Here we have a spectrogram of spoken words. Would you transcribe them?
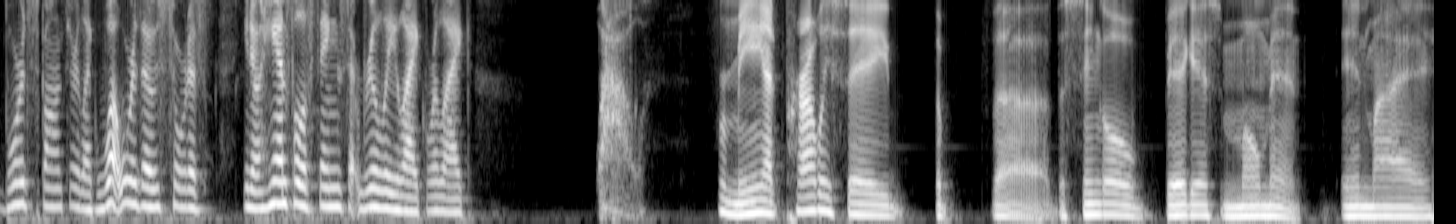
board sponsor? Like, what were those sort of, you know, handful of things that really like were like, wow. For me, I'd probably say the the the single biggest moment in my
